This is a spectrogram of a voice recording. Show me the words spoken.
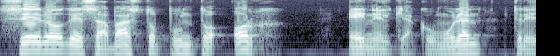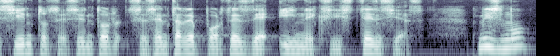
cerodesabasto.org, en el que acumulan 360 reportes de inexistencias, mismo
